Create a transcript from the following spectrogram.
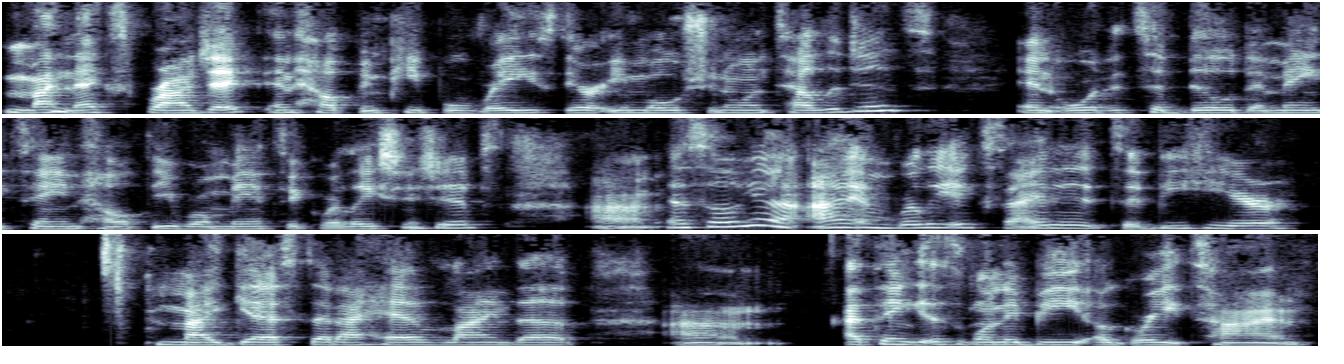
my next project in helping people raise their emotional intelligence in order to build and maintain healthy romantic relationships. Um, and so, yeah, I am really excited to be here. My guest that I have lined up, um, I think is going to be a great time,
